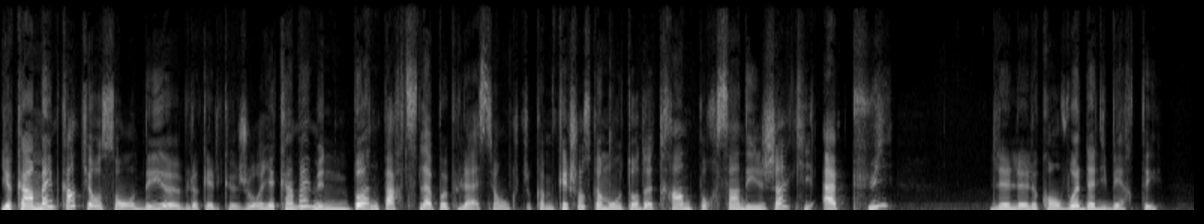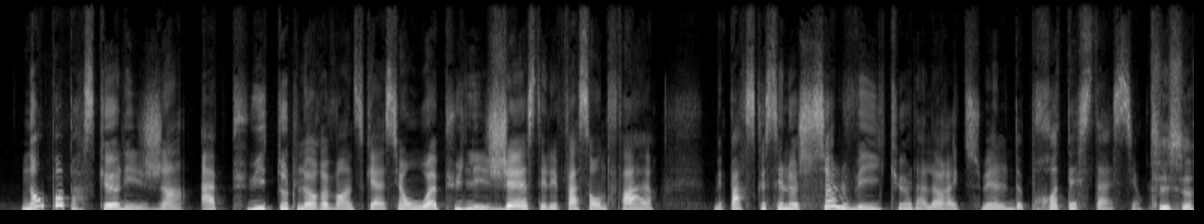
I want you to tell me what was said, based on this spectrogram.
Il y a quand même, quand ils ont sondé euh, il y a quelques jours, il y a quand même une bonne partie de la population, comme quelque chose comme autour de 30% des gens qui appuient le, le- le convoi de la liberté. Non pas parce que les gens appuient toutes leurs revendications ou appuient les gestes et les façons de faire, mais parce que c'est le seul véhicule à l'heure actuelle de protestation. C'est ça.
